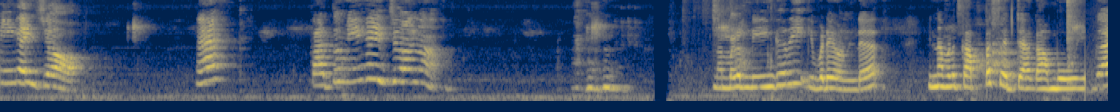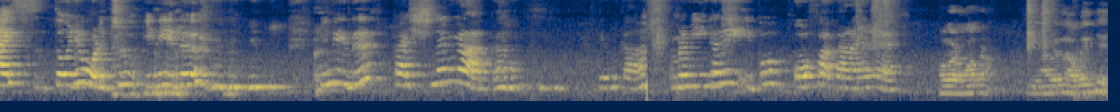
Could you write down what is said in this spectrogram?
മീൻ കഴിച്ചോ? ഏ? കാത്തു മീൻ നമ്മൾ മീൻകറി ഇവിടെ ഉണ്ട് ഇനി നമ്മൾ കപ്പ സെറ്റ് ആക്കാൻ പോയി ഗൈസ് തൊലി ഒളിച്ചു ഇനി ഇത് ഇനി ഇത് കഷ്ണങ്ങളാക്കാം. ഇത് കാ- നമ്മുടെ മീൻകറി ഇപ്പൊ ഓഫ് ഇല്ലേ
